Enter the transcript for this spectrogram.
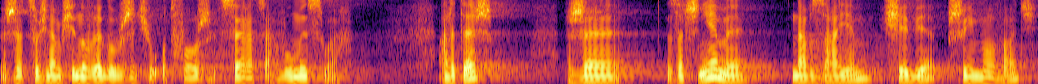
że coś nam się nowego w życiu otworzy, w sercach, w umysłach, ale też, że zaczniemy nawzajem siebie przyjmować,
